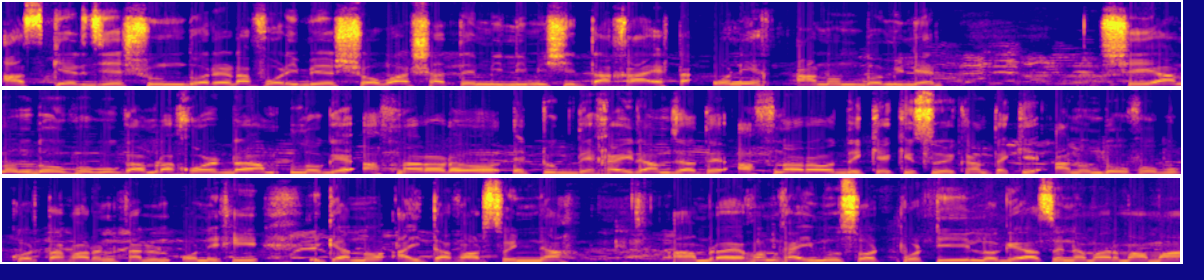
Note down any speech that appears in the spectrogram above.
আজকের যে সুন্দর একটা পরিবেশ সবার সাথে মিলিমিশি থাকা একটা অনেক আনন্দ মিলের। সেই আনন্দ উপভোগ আমরা করলাম লগে আপনারাও একটু দেখাইলাম যাতে আপনারাও দেখে কিছু এখান থেকে আনন্দ উপভোগ করতে পারেন, কারণ অনেকেই এখানে আইতা পারছেন না। আমরা এখন খাইমু চটপটি, লগে আছেন আমার মামা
